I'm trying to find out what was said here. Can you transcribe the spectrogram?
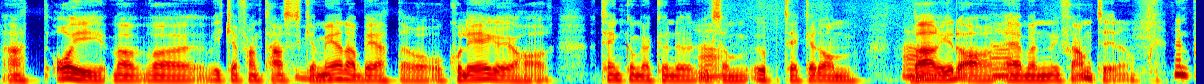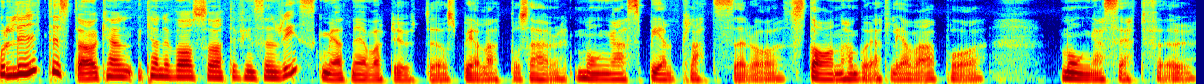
att oj, vad, vad, vilka fantastiska mm. medarbetare och, kollegor jag har. Tänk om jag kunde liksom upptäcka dem varje dag, ja. även i framtiden. Men politiskt då? Kan, kan det vara så att det finns en risk med att ni har varit ute och spelat på så här många spelplatser och stan har börjat leva på många sätt för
